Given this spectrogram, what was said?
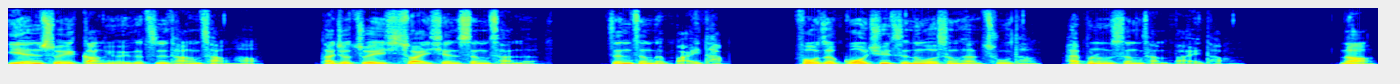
盐水港有一个制糖厂哈，他就最率先生产了真正的白糖，否则过去只能够生产粗糖，还不能生产白糖。那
